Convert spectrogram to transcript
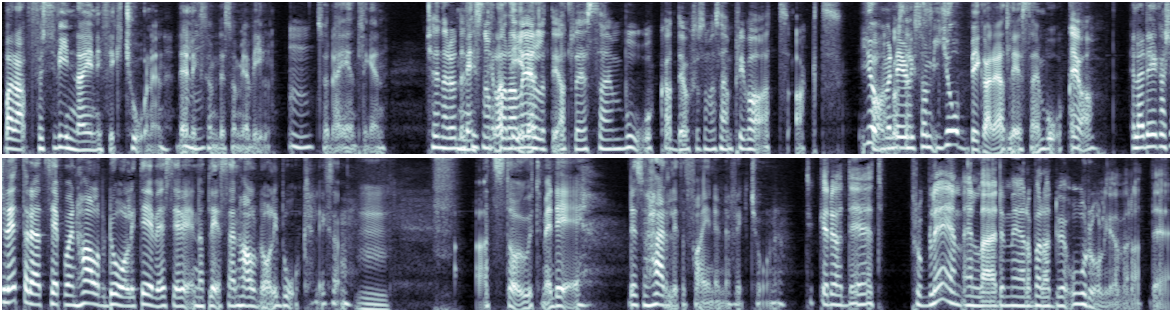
bara försvinna in i fiktionen. Det är liksom det som jag vill. Mm. Så det är egentligen... Känner du att det finns någon parallell till att läsa en bok, att det är också som en sån privat akt? På men det är ju liksom jobbigare att läsa en bok. Ja, Eller det är kanske lättare att se på en halvdålig tv-serie än att läsa en halvdålig bok. Liksom. Mm. Att stå ut med det. Det är så härligt att få in den där fiktionen. tycker du att det är ett problem eller är det mer bara att du är orolig över att det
